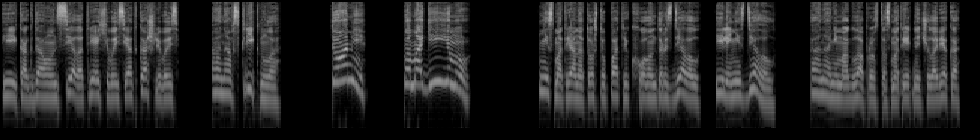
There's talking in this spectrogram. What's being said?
И когда он сел, отряхиваясь и откашливаясь, она вскрикнула. «Томми, помоги ему!» Несмотря на то, что Патрик Холландер сделал или не сделал, она не могла просто смотреть на человека,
